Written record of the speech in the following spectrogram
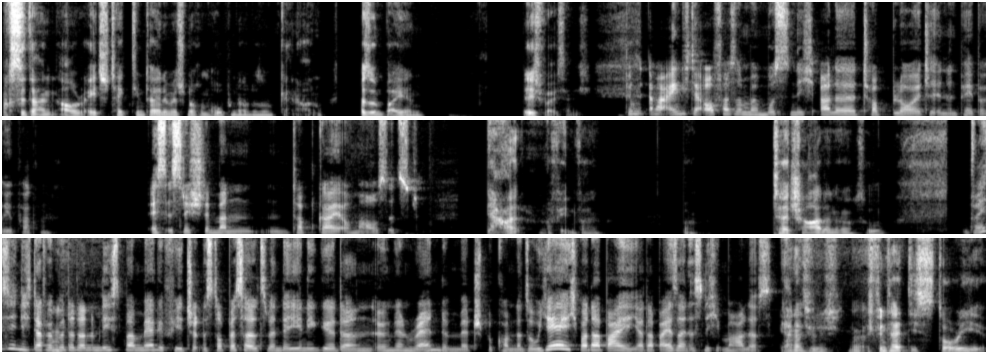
Machst du da 'n ROH Tag Team Title Match noch im Opener oder so? Keine Ahnung. Also, im Buy-in? Ich weiß ja nicht. Bin aber eigentlich der Auffassung, man muss nicht alle Top-Leute in 'nen Pay-per-View packen. Es ist nicht schlimm, wenn 'n Top Guy auch mal aussitzt. Ja, auf jeden Fall. Ist halt schade, ne, so. Weiß ich nicht, dafür Hm. wird er dann im nächsten Mal mehr gefeatured. Ist doch besser, als wenn derjenige dann irgend 'nen Random Match bekommt, dann so: „Yay, ich war dabei.“ Ja, dabei sein ist nicht immer alles. Ja, natürlich, ne? Ich finde halt, die Story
